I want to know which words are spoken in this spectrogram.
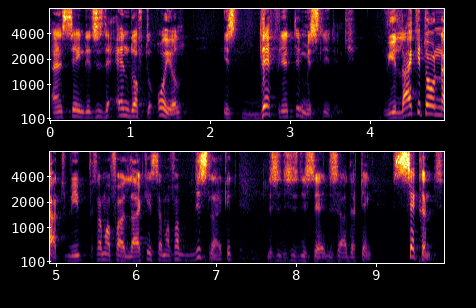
and saying this is the end of the oil is definitely misleading. We like it or not. We, some of us like it, some of us dislike it. This is this is this, uh, this other thing. Second,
